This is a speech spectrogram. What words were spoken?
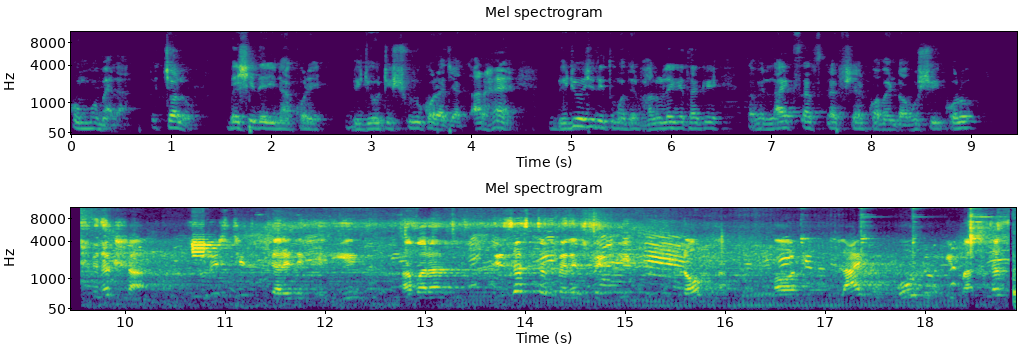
কুম্ভ মেলা। তো চলো, বেশি দেরি না করে ভিডিওটি শুরু করা যাক। আর হ্যাঁ ভিডিও যদি তোমাদের ভালো লেগে থাকে, তবে লাইক সাবস্ক্রাইব শেয়ার কমেন্ट অবশ্যই করো। करने के लिए हमारा डिजास्टर मैनेजमेंट टीम नौ और लाइफ बोर्ड की मदद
